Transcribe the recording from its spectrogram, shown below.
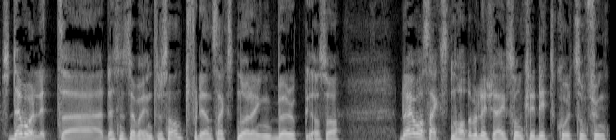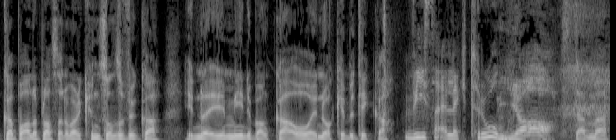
Så det var litt eh, Det syns jeg var interessant, fordi en 16-åring bør altså da jeg var 16, hadde vel ikke jeg sånn kredittkort som funka på alle plasser. Da var det kun sånn som funka i, i minibanker og i noen butikker. Visa Elektron. Ja, stemmer.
